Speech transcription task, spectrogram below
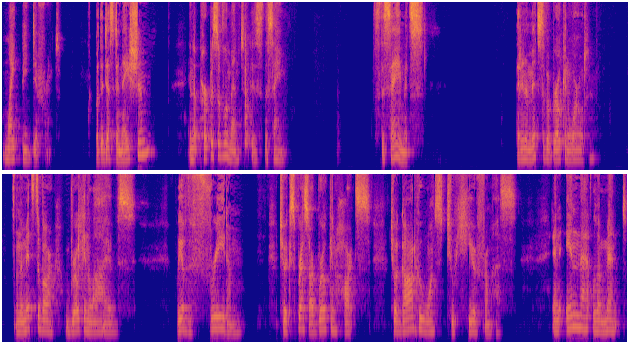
might be different, but the destination and the purpose of lament is the same. It's the same. It's that in the midst of a broken world, in the midst of our broken lives, we have the freedom to express our broken hearts to a God who wants to hear from us. And in that lament,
